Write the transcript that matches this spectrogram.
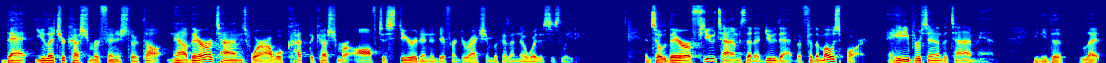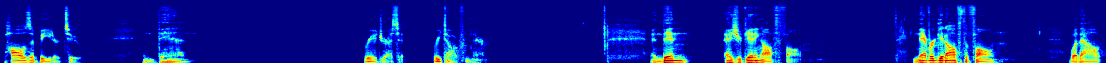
that you let your customer finish their thought. Now, there are times where I will cut the customer off to steer it in a different direction because I know where this is leading. And so there are a few times that I do that, but for the most part, 80% of the time, man, you need to let pause a beat or two and then readdress it, retalk from there. And then as you're getting off the phone, Never get off the phone without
